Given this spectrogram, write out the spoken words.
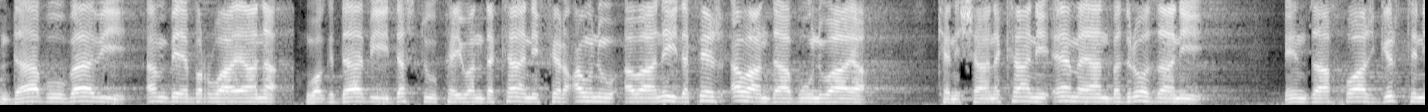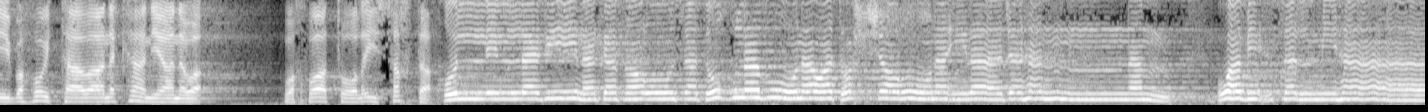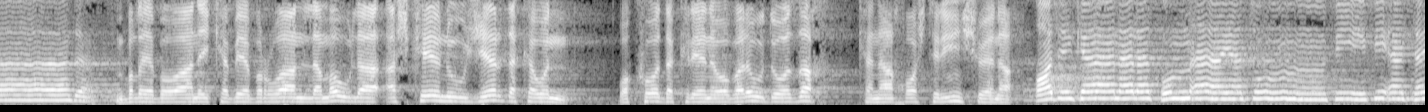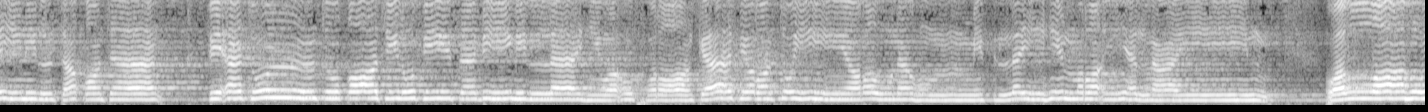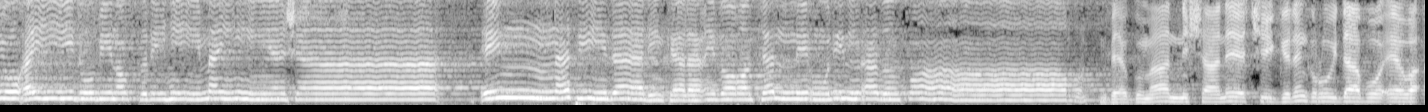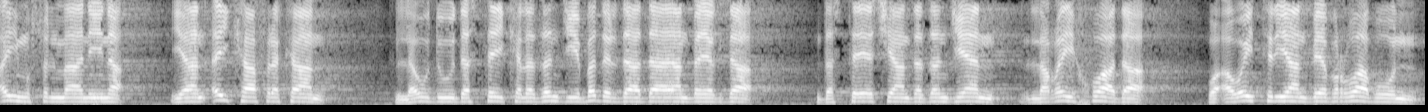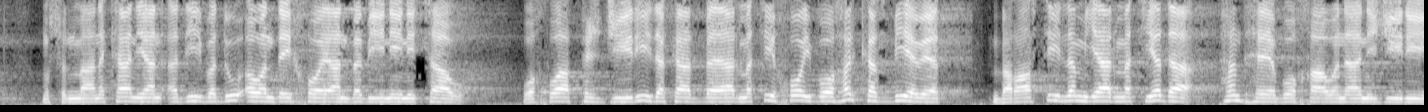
دابوو باوی ئەم بێ بڕوایانە وەک دابی دەست و پەیوەندەکانی فرعون و ئەوانەی لە پێش ئەواندا بوون وایە کە نیشانەکانی ئێمەیان بە درۆزانی ئینجا خوش گرتنی بەهۆی تاوانەکانیانەوە وخوا تۆڵەی سەختە قل للذين كفروا ستغلبون وتحشرون إلى جهنم وبئس المهاد. بڵێ بەوانەی کە بێ بڕوان لە مەولا ئەشکێن و ژێر دەکەون و کۆ دەکرێنەوە بەرەو دۆزەخ کە ناخۆشترین شوێنە قد كان لكم آية في فئتين التقتا. فئة تقاتل في سبيل الله وأخرى كافرة يرونهم مثليهم رأي العين والله يؤيد بنصره من يشاء إن في ذلك لعبرة لأولي الأبصار نیشانەیەکی گرنگ ڕوویدا بۆ ئێوە ئەی مسلمانینە یان ئەی کافرەکان لەو دوو دەستەی کە لە زەنجی بەدردا دایان بە یەکدا دەستەیەکیان دەزەنجێن لە ڕێی خوادا و ئەوەی تریان بێبڕوا بوون مسلمانەکانیان ئەدی بە دوو ئەوەندەی خۆیان ببینینی چاو وەخوا پشتگیری دەکات بە یارمەتی خۆی بۆ هەر کەس بیەوێت. بەڕاستی لەم یارمەتیەدا پند هەیە بۆ خاوەنانی گیری.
